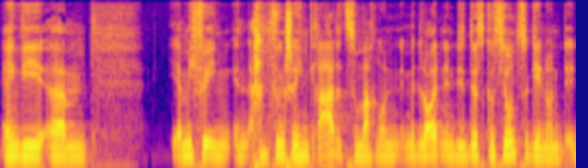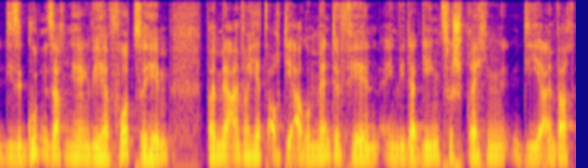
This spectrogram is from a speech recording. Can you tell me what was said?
irgendwie ähm, ja, mich für ihn in Anführungsstrichen gerade zu machen und mit Leuten in die Diskussion zu gehen und diese guten Sachen irgendwie hervorzuheben, weil mir einfach jetzt auch die Argumente fehlen, irgendwie dagegen zu sprechen, die einfach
